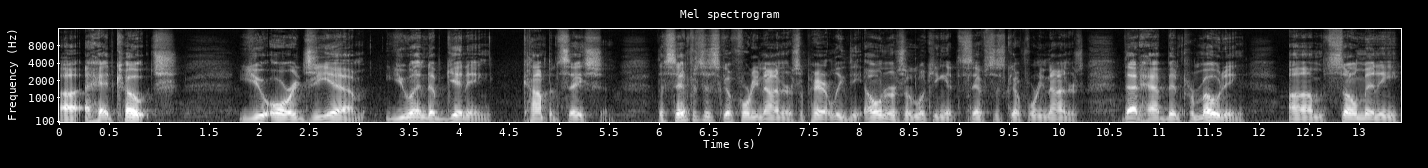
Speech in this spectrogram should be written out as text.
uh, a head coach, you or a GM, you end up getting compensation. The San Francisco 49ers, apparently the owners are looking at the San Francisco 49ers that have been promoting um, so many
